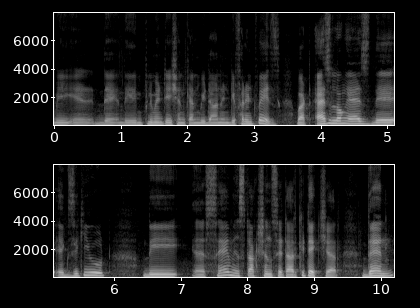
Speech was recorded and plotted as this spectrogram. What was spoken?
be they, the implementation can be done in different ways, but as long as they execute the same instruction set architecture then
